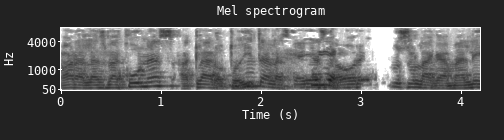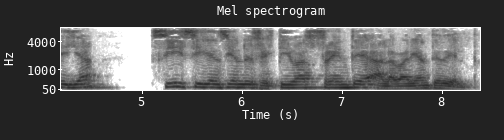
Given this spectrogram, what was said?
Ahora, las vacunas, aclaro, toditas las que hay hasta ahora, incluso la gamaleya, sí siguen siendo efectivas frente a la variante Delta.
